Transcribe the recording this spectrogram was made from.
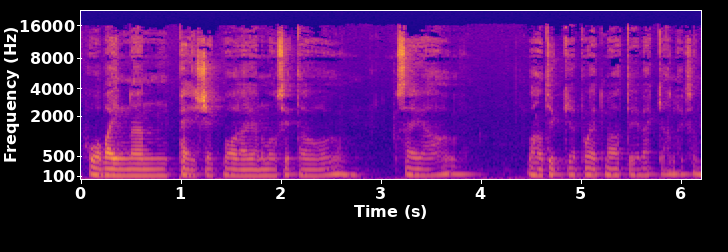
hova in en paycheck bara genom att sitta och säga vad han tycker på ett möte i veckan liksom.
